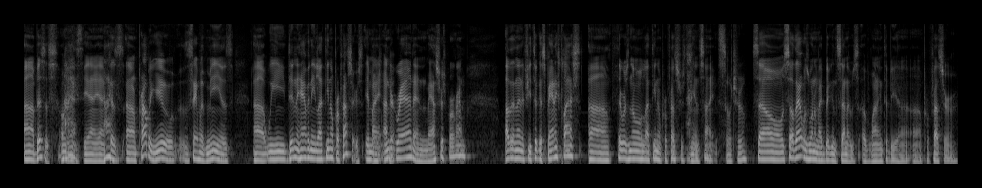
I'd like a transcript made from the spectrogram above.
Uh, business. Oh, nice. yeah. Yeah, yeah. Because nice. uh, probably you, the same with me, is uh, we didn't have any Latino professors in my undergrad and master's program. Other than if you took a Spanish class, uh, there was no Latino professors to be in sight. So true. So, so that was one of my big incentives of wanting to be a, a professor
